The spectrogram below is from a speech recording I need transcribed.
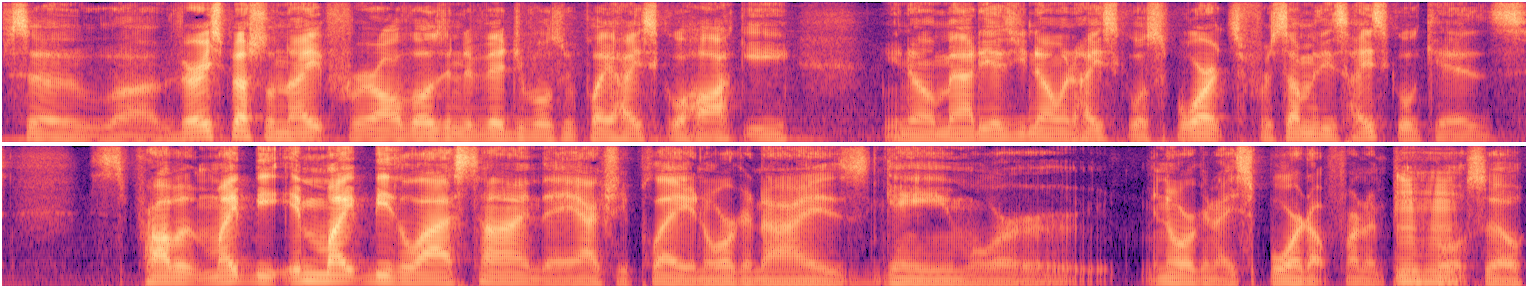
So, uh, very special night for all those individuals who play high school hockey. You know, Maddie, as you know, in high school sports, for some of these high school kids, it's probably might be it might be the last time they actually play an organized game or an organized sport out front of people. So,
